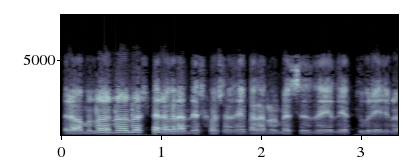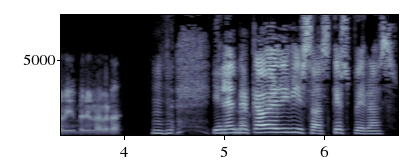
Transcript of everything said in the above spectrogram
Pero vamos, no, no, no espero grandes cosas ¿eh? para los meses de, octubre y de noviembre, la verdad. ¿Y en el mercado de divisas, qué esperas?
